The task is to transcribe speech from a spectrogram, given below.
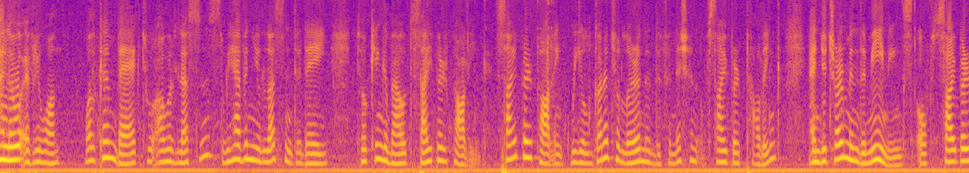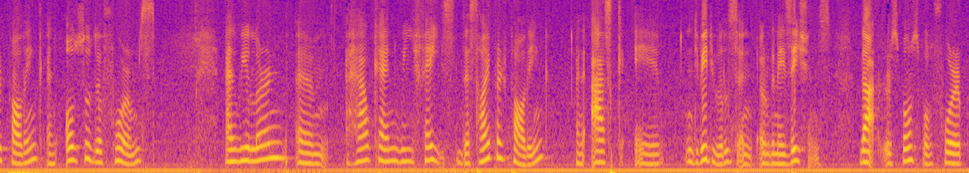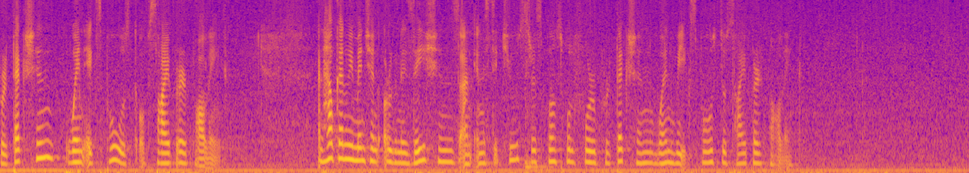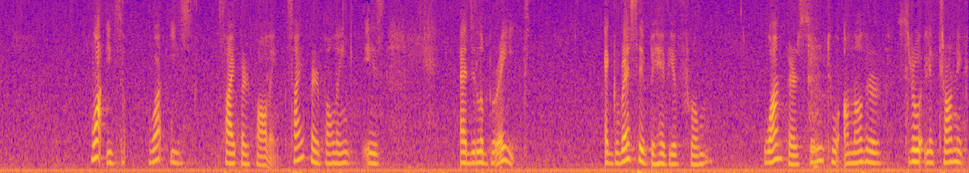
Hello everyone. Welcome back to our lessons. We have a new lesson today talking about cyberbullying. Cyberbullying, we are going to learn the definition of cyberbullying and determine the meanings of cyberbullying and also the forms. And we learn um, how can we face the cyberbullying and ask uh, individuals and organizations that are responsible for protection when exposed of cyberbullying. And how can we mention organizations and institutes responsible for protection when we expose to cyberbullying? What is what is cyberbullying? Cyberbullying is a deliberate aggressive behavior from one person to another through electronic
